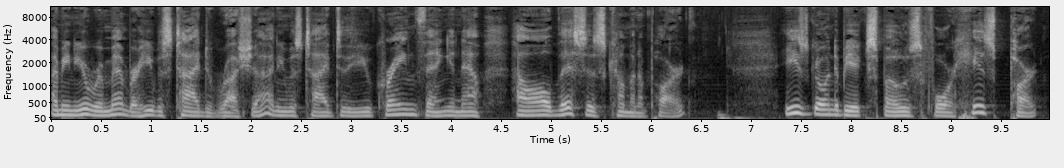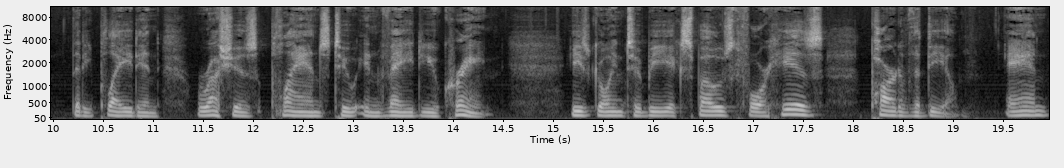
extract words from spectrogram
I mean, you remember he was tied to Russia and he was tied to the Ukraine thing, and now how all this is coming apart. He's going to be exposed for his part that he played in Russia's plans to invade Ukraine he's going to be exposed for his part of the deal. And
